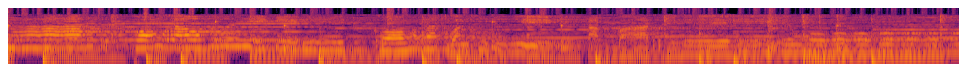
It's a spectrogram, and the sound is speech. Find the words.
รักของเราให้ดี ขอนักวันที่ตักบาตรเทโว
